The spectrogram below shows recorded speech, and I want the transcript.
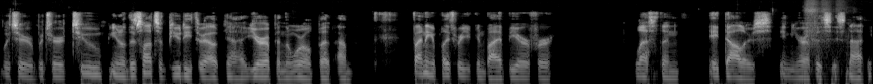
which are which are two. You know, there's lots of beauty throughout uh, Europe and the world, but um, finding a place where you can buy a beer for less than eight dollars in Europe is, is not.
